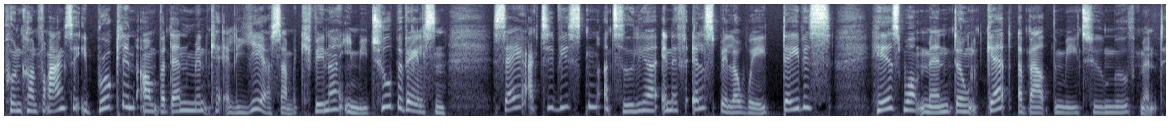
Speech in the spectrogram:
På en konference i Brooklyn om, hvordan mænd kan alliere sig med kvinder i MeToo-bevægelsen, sagde aktivisten og tidligere NFL-spiller Wade Davis, Here's what men don't get about the MeToo movement.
